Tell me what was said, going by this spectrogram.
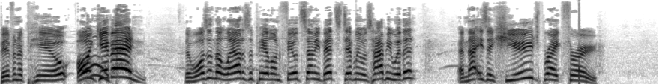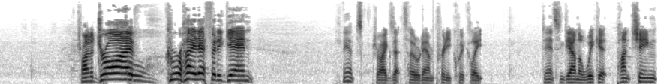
Bit of an appeal. Oh, and Oh. given! There wasn't the loudest appeal on field. Sammy Betts definitely was happy with it. And that is a huge breakthrough. Trying to drive. Ooh. Great effort again. I think it drags that total down pretty quickly. Dancing down the wicket, punching.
